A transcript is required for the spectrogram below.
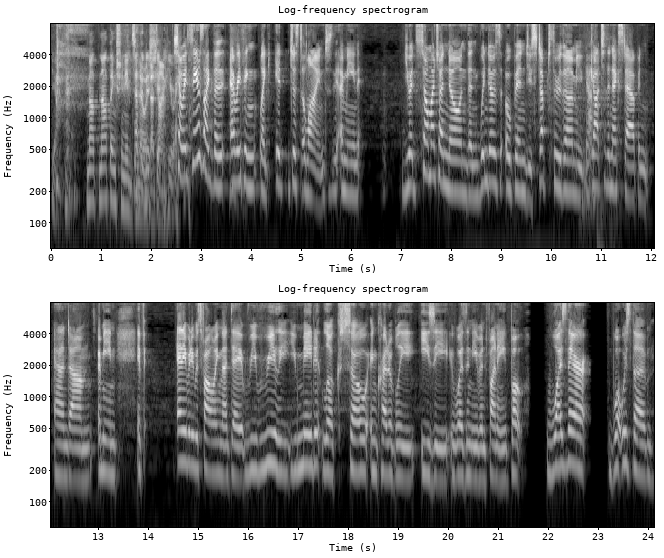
Yeah, not not things she needed to know at that share, time. right. So it seems like the everything like it just aligned. I mean, you had so much unknown. Then windows opened. You stepped through them. You Yeah. got to the next step, and and um, I mean, if anybody was following that day, we really you made it look so incredibly easy. It wasn't even funny. But was there? What was the?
